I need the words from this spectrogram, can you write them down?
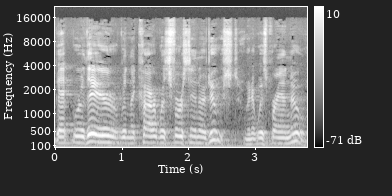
that were there when the car was first introduced, when it was brand new.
